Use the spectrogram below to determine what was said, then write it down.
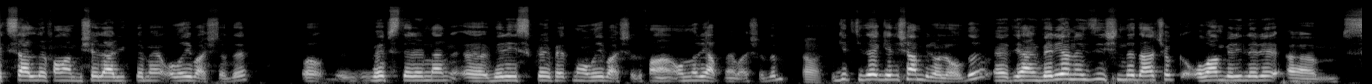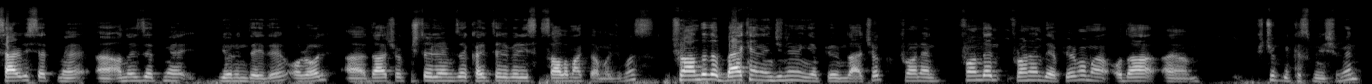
Excel'de falan bir şeyler yükleme olayı başladı. Web sitelerinden e, veriyi scrape etme olayı başladı falan. Onları yapmaya başladım. Evet. Gitgide gelişen bir rol oldu. Evet yani veri analizi işinde daha çok olan verileri e, servis etme, e, analiz etme yönündeydi o rol. E, Daha çok müşterilerimize kaliteli veri sağlamak da amacımız. Şu anda da backend engineering yapıyorum daha çok. Frontend frontend frontend de yapıyorum ama o daha küçük bir kısmı işimin.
